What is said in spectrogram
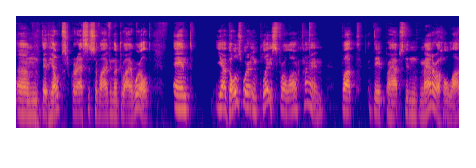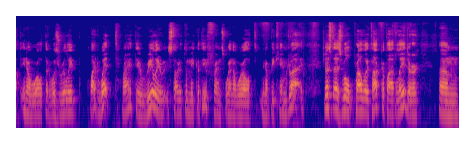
um, that helps grasses survive in a dry world. And yeah, those were in place for a long time, but they perhaps didn't matter a whole lot in a world that was really quite wet, right? They really started to make a difference when the world you know became dry. Just as we'll probably talk about later. Um,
